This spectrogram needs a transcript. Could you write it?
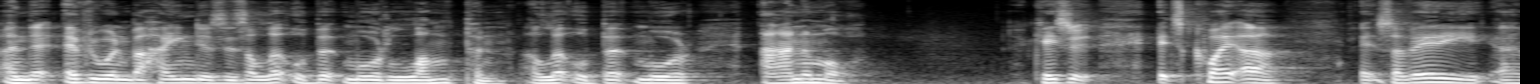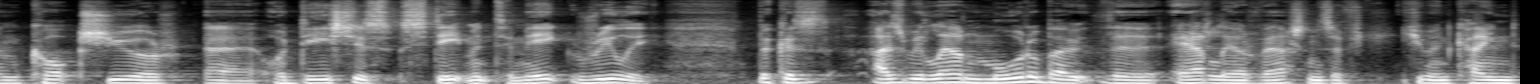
and that everyone behind us is a little bit more lumpen, a little bit more animal. Okay, so it's quite a it's a very um, cocksure, uh, audacious statement to make, really, because as we learn more about the earlier versions of humankind,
